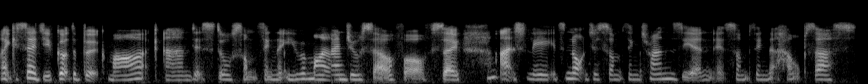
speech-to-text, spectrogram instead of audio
Like you said you've got the bookmark and it's still something that you remind yourself of. So mm. actually it's not just something transient it's something that helps us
